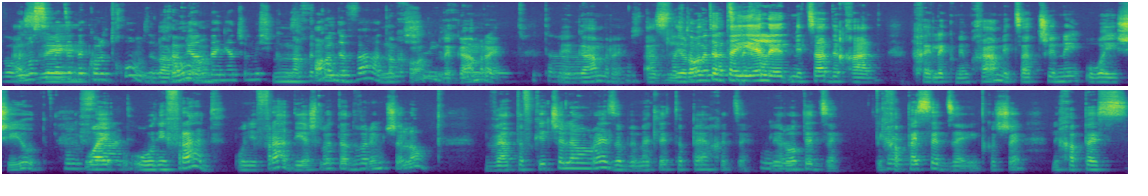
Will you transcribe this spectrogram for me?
והורים עושים את זה אה, בכל תחום, זה לא ברור. חייב להיות בעניין של משקל, זה נכון, בכל דבר, אתה נכון, משליך. לגמרי, אה, את לגמרי. שאתה- אז לראות את. הילד מצד אחד חלק ממך, מצד שני הוא האישיות. הוא הוא, נפרד. הוא נפרד, הוא נפרד, יש לו את הדברים שלו. והתפקיד של ההורה זה באמת לטפח את זה, Mhm. לראות את זה, כן. לחפש את זה, קשה לחפש.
